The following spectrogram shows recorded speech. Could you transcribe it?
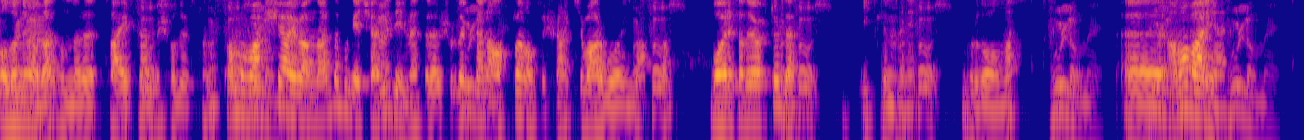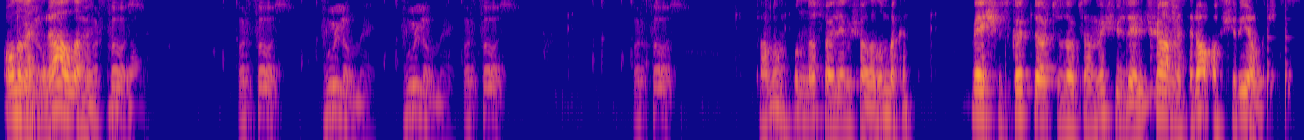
alınıyorlar. Bunları sahiplenmiş oluyorsunuz. Ama vahşi hayvanlarda bu geçerli değil. Mesela şurada bir tane aslan olsa şu an ki var bu oyunda aslan. Bu haritada yoktur da iklim hani burada olmaz. Ee, ama var yani. Onu mesela alamıyorsunuz. Yani. Tamam bunu da söylemiş olalım bakın. 540, 495, 150. Şu an mesela aşırı yavaşız.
